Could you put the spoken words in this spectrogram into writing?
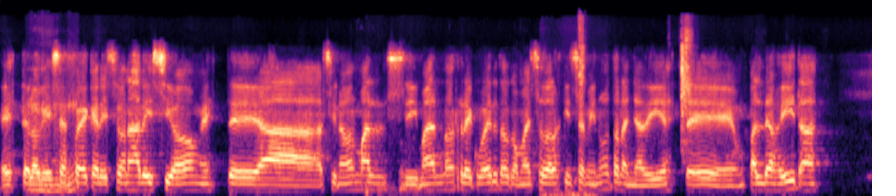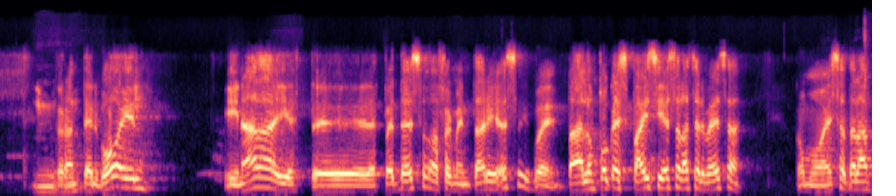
Este, lo que hice fue que le hice una adición, este, a, si no mal, si mal no recuerdo, como eso de los 15 minutos, le añadí este, un par de hojitas durante el boil y nada, y este, después de eso a fermentar y eso, y pues para darle un poco de spicy eso a la cerveza. Como esa de las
